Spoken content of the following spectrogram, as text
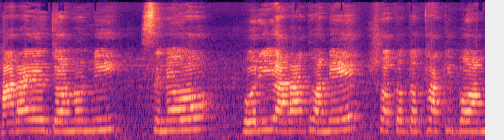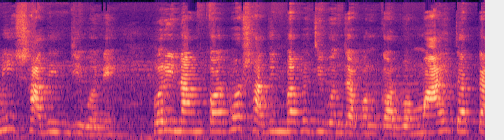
হারায় জননী, স্নেহ, হরি আরাধনে সতত থাকিব আমি স্বাধীন জীবনে। হরি নাম করব, স্বাধীনভাবে জীবনযাপন করব। মাই তো একটা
